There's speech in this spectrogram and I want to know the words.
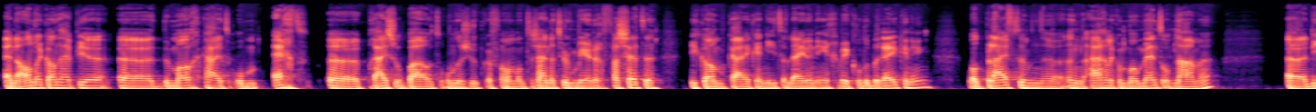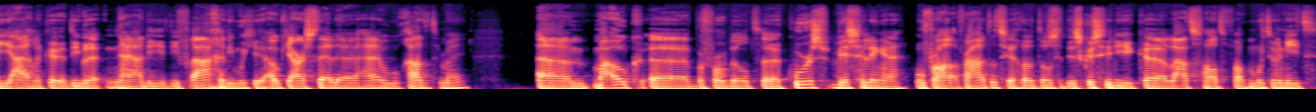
En aan de andere kant heb je uh, de mogelijkheid om echt uh, prijsopbouw te onderzoeken. Van, want er zijn natuurlijk meerdere facetten die komen kijken. Niet alleen een ingewikkelde berekening. Wat blijft een, een, eigenlijk een momentopname. Die eigenlijk, die, nou ja, die, die vragen die moet je elk jaar stellen. Hè, hoe gaat het ermee? Um, maar ook uh, bijvoorbeeld uh, koerswisselingen. Hoe verhoudt dat zich? Dat was de discussie die ik uh, laatst had. Van moeten we niet,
